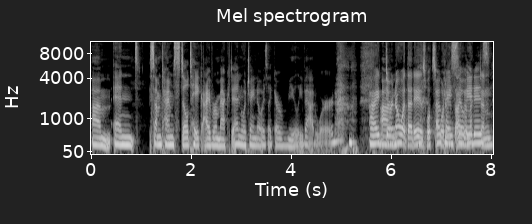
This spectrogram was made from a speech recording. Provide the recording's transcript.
um, and sometimes still take ivermectin, which I know is like a really bad word. I don't Um, know what that is. What's what okay, is so it is-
